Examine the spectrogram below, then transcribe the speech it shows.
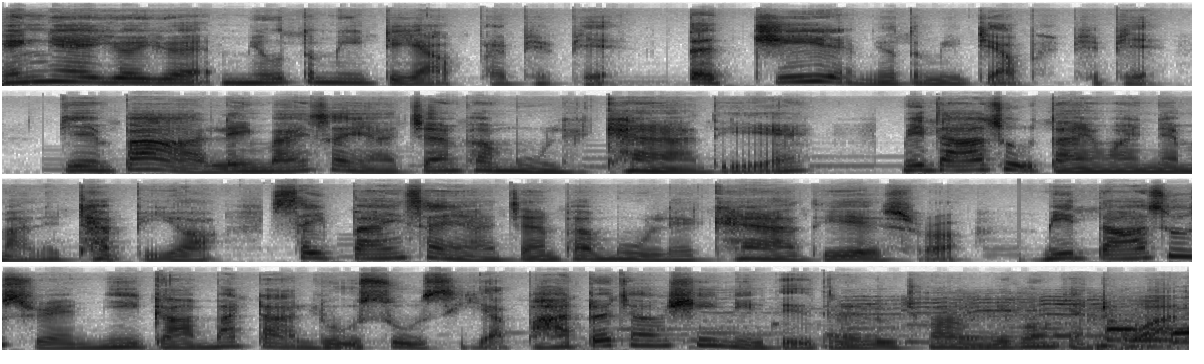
ငယ်ငယ်ရွယ်ရွယ်အမျိုးသမီးတစ်ယောက်ပဲဖြစ်ဖြစ်တက်ကြီးတဲ့အမျိုးသမီးတစ်ယောက်ပဲဖြစ်ဖြစ်ပြင်ပကလိမ်ပိုင်းဆိုင်ရာကြမ်းဖက်မှုလည်းခံရသေးတယ်မိသားစုအတိုင်းဝိုင်းထဲမှာလည်းထပ်ပြီးတော့စိတ်ပိုင်းဆိုင်ရာကြမ်းဖက်မှုလည်းခံရသေးရဆိုတော့မိသားစုဆိုရယ်မိကာမတ္တလူအစုစီကဘာအတွက်ကြောင့်ရှိနေသေးတယ်လို့ကျွန်တော်တို့မေးခွန်းပြန်ထုတ်ရတ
